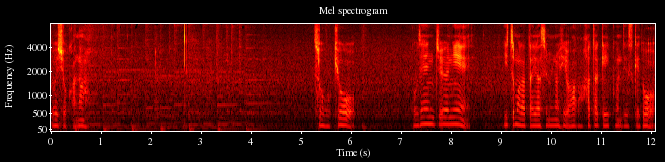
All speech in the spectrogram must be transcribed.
どうしようかな。そう今日午前中にいつもだったら休みの日は畑行くんですけど。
